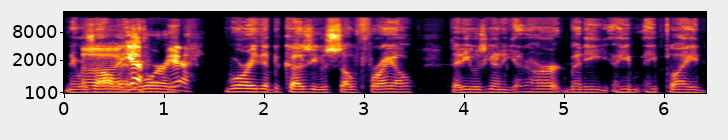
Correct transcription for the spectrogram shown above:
And there was all uh, that yeah, worry, yeah. worry that because he was so frail that he was going to get hurt, but he he he played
